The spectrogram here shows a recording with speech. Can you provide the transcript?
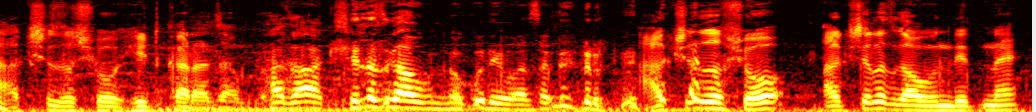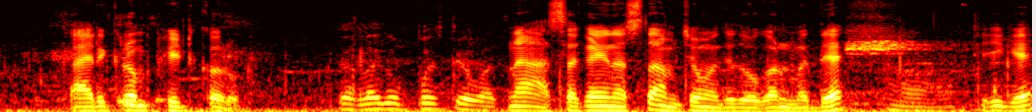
अक्षयचा शो हिट करायचा आज अक्षयलाच गाऊन नको देवाचा कर. अक्षयचा शो अक्षयलाच गावून देत नाही. कार्यक्रम फिट करू. त्याला गप्पच ठेवायचा. नाही असं काही नसतं आमच्यामध्ये दोघांमध्ये. ठीक आहे.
